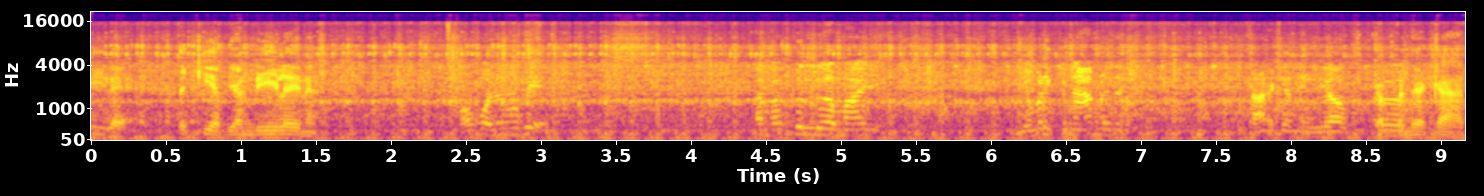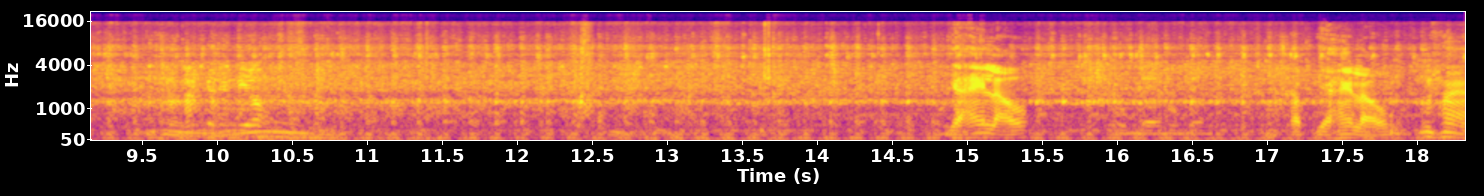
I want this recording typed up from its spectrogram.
นี่แหละตะเกียบอย่างดีเลยนะขอคนนึงครับพี่แล้วมันขึ้นเรือมายังไม่ได้กินน้ำเลยเนี่ยทานกันอย่างเดียวกับบรรยากาศอื้อหือทานกันอย่างเดียวอย่าให้เราลมแดงลมแดงครับอย่าให้เราอื้อหา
